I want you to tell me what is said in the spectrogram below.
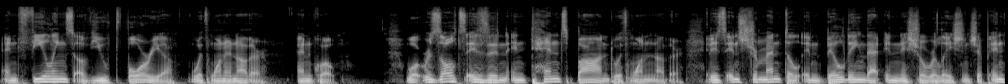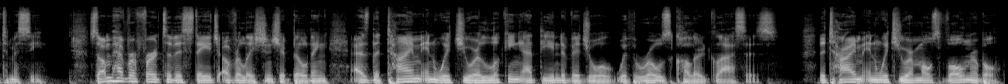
and feelings of euphoria with one another. End quote. What results is an intense bond with one another. It is instrumental in building that initial relationship intimacy. Some have referred to this stage of relationship building as the time in which you are looking at the individual with rose colored glasses, the time in which you are most vulnerable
